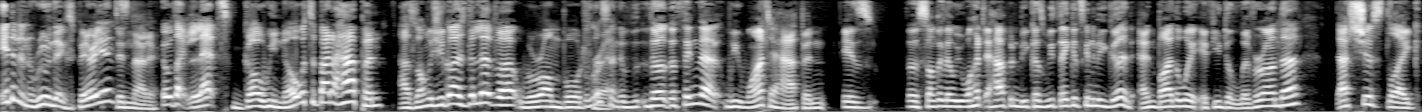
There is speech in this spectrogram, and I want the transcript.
It didn't ruin the experience. Didn't matter. It was like, let's go. We know what's about to happen. As long as you guys deliver, we're on board for Listen, it. the the thing that we want to happen is something that we want to happen because we think it's going to be good. And by the way, if you deliver on that, that's just like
